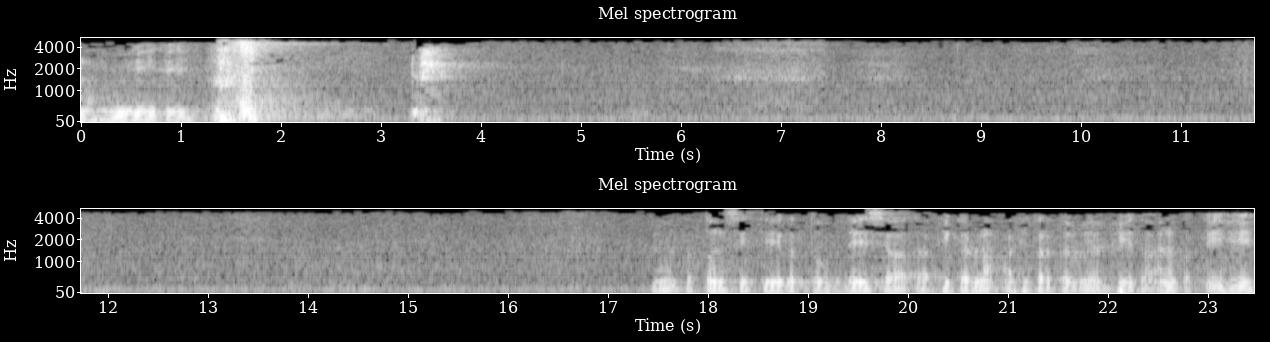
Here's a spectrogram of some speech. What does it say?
മഹിമിനീതി തത്വമസിത്യേകത്വോപദേശാത് അധികരണ അധികർത്തവ്യ ഭേദ അനുപത്തേ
